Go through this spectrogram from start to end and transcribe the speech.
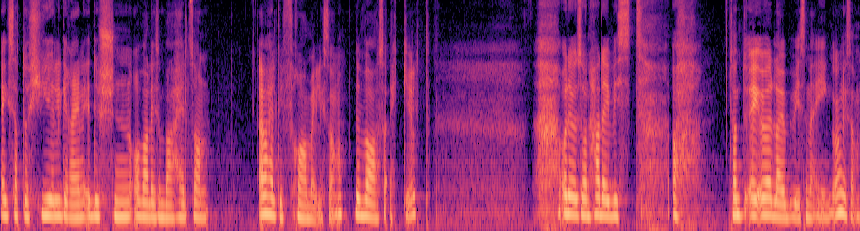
Jeg satt og hylgrein i dusjen og var liksom bare helt sånn Jeg var helt ifra meg, liksom. Det var så ekkelt. Og det er jo sånn, hadde jeg visst åh, sant? Jeg ødela jo beviset med en gang, liksom.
